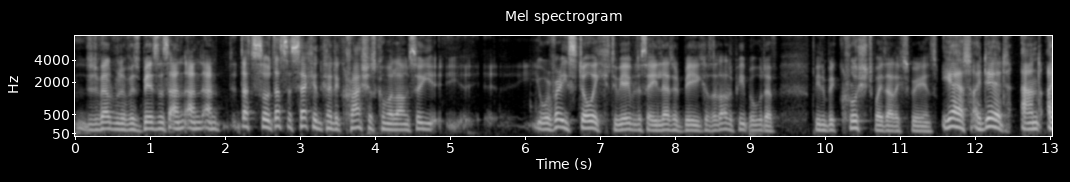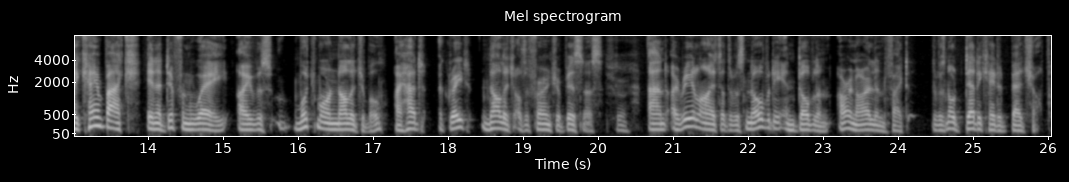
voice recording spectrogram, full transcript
the development of his business. And, and, and that's so that's the second kind of crash has come along. So you, you were very stoic to be able to say Let It Be, because a lot of people would have been a bit crushed by that experience. Yes, I did. And I came back in a different way. I was much more knowledgeable. I had a great knowledge of the furniture business. And I realised that there was nobody in Dublin or in Ireland, in fact, there was no dedicated bed shop.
